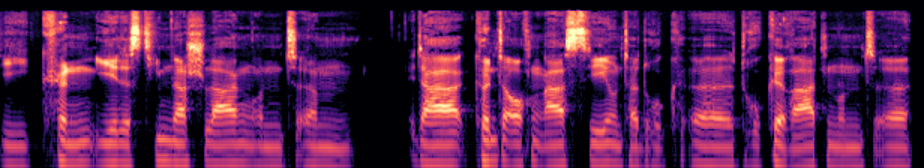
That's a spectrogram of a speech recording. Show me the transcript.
die können jedes Team da schlagen und ähm, da könnte auch ein ASC unter Druck, äh, Druck geraten und äh,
